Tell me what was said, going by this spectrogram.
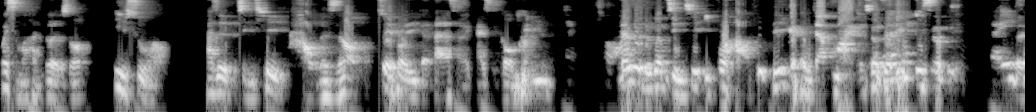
为什么很多人说艺术哦，它是景气好的时候最后一个大家才会开始购买？但是如果景气一不好，第一个人家不买的是艺术品。对，艺术。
